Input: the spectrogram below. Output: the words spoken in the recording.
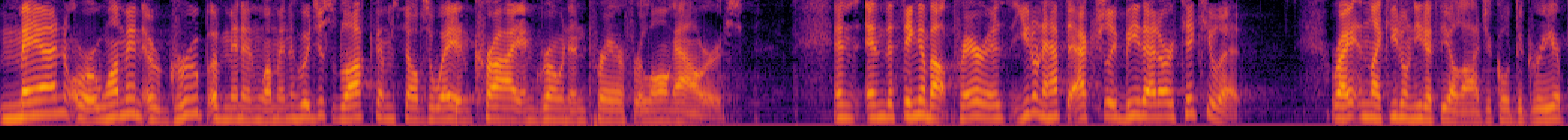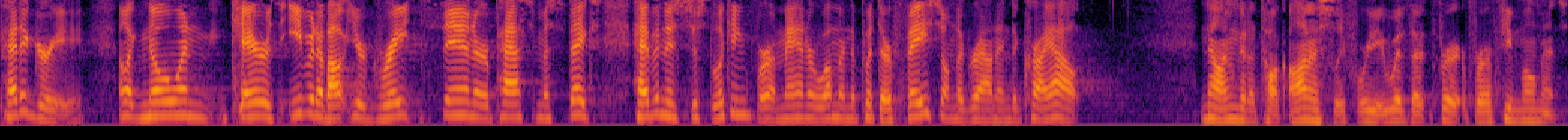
man or woman or group of men and women who would just lock themselves away and cry and groan and pray prayer for long hours. And, and the thing about prayer is you don't have to actually be that articulate. Right? And like you don't need a theological degree or pedigree. And like no one cares even about your great sin or past mistakes. Heaven is just looking for a man or woman to put their face on the ground and to cry out. Now I'm going to talk honestly for you with a, for, for a few moments.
